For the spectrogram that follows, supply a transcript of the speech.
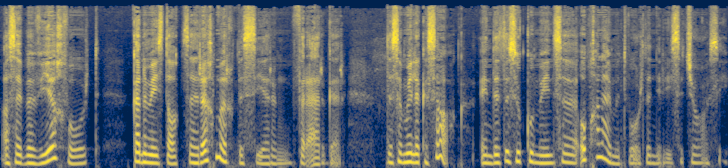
As hy beweeg word, kan 'n mens dalk sy rugmurgbesering vererger. Dis 'n moeilike saak en dit is hoekom mense opgelei moet word in hierdie situasie.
